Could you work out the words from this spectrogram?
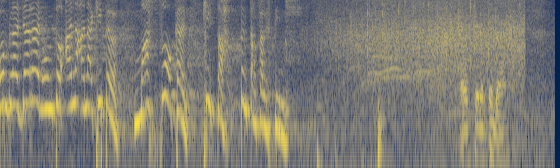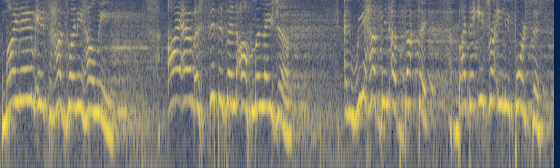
pembelajaran untuk anak-anak kita masukkan kisah tentang Palestin. Okey, betul dah. My name is Hazwani Helmi. I am a citizen of Malaysia and we have been abducted by the Israeli forces.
